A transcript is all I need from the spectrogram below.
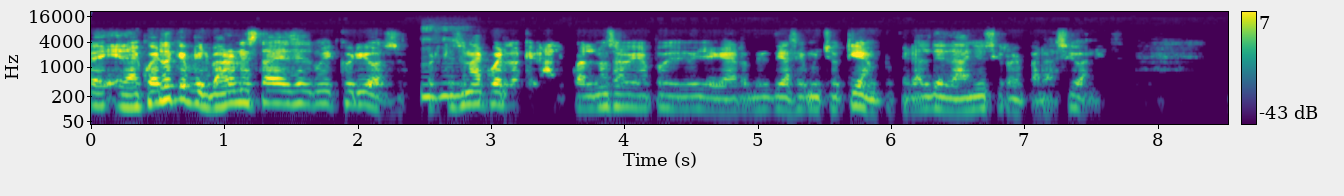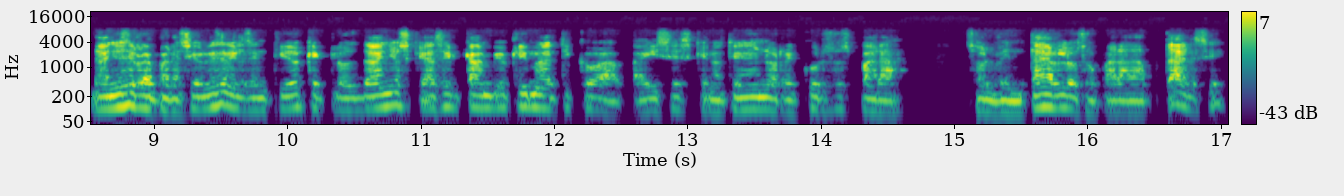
El acuerdo que firmaron esta vez es muy curioso, porque es un acuerdo que, al cual no se había podido llegar desde hace mucho tiempo, que era el de daños y reparaciones daños y reparaciones en el sentido que los daños que hace el cambio climático a países que no tienen los recursos para solventarlos o para adaptarse,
